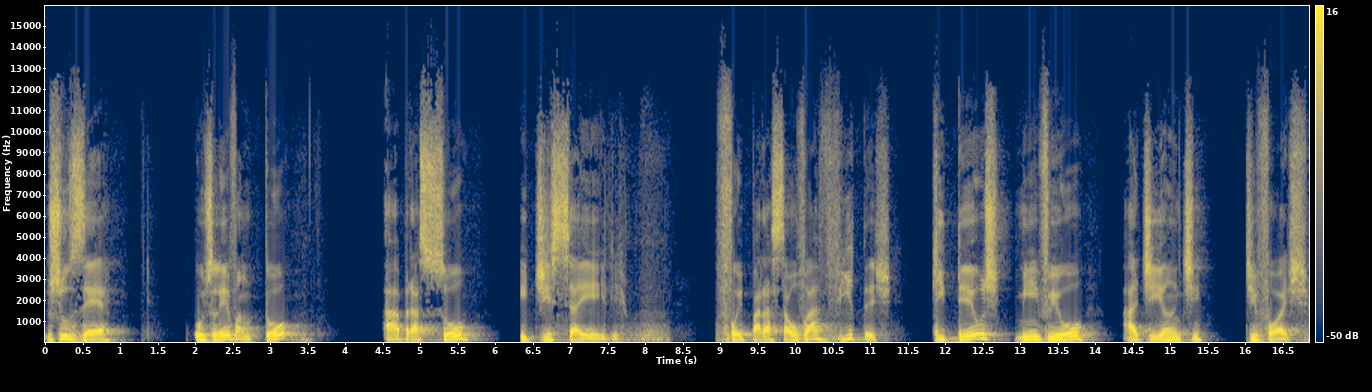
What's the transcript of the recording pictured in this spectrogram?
José os levantou, abraçou e disse a ele: Foi para salvar vidas que Deus me enviou adiante de vós.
